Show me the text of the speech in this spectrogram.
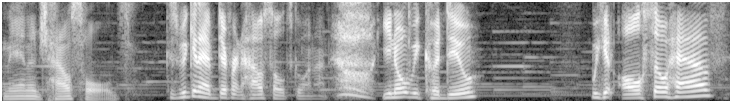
Manage households. Because we can have different households going on. you know what we could do? We could also have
